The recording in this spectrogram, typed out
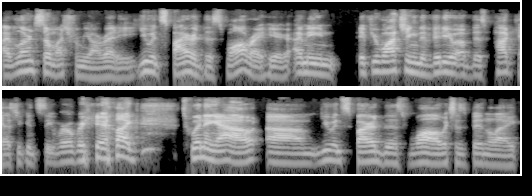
I've learned so much from you already. You inspired this wall right here. I mean, if you're watching the video of this podcast, you can see we're over here like twinning out. Um, you inspired this wall, which has been like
